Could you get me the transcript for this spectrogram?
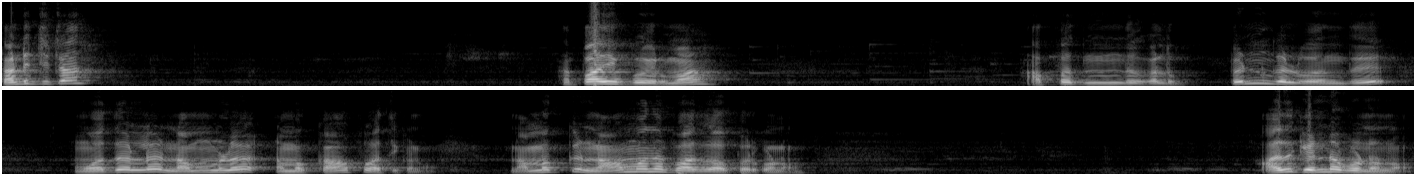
தண்டிச்சிட்டா? பாதி போயிருமா? அப்போ இந்த கால பெண்கள் வந்து முதல்ல நம்மளை நம்ம காப்பாற்றிக்கணும் நமக்கு நாம தான் பாதுகாப்பு இருக்கணும். அதுக்கு என்ன பண்ணணும்?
